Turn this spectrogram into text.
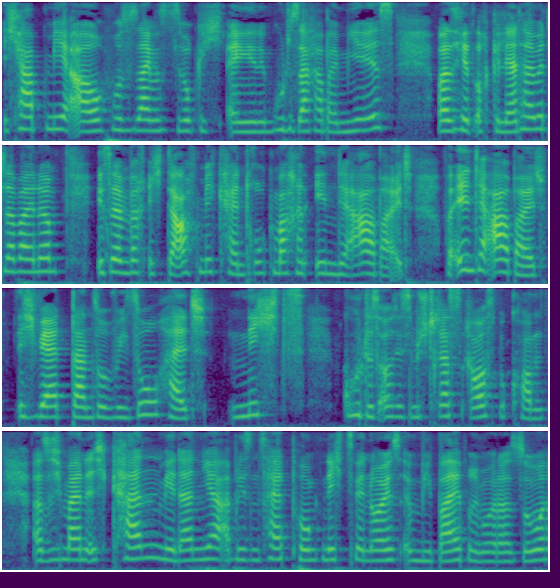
ich habe mir auch, muss ich sagen, dass es wirklich eine gute Sache bei mir ist, was ich jetzt auch gelernt habe mittlerweile, ist einfach, ich darf mir keinen Druck machen in der Arbeit. Weil in der Arbeit, ich werde dann sowieso halt nichts Gutes aus diesem Stress rausbekommen. Also ich meine, ich kann mir dann ja ab diesem Zeitpunkt nichts mehr Neues irgendwie beibringen oder so.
